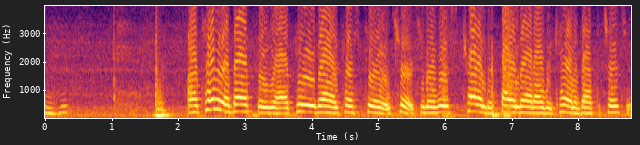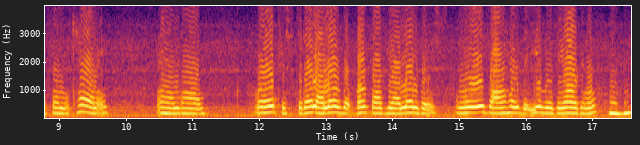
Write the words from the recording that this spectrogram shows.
Mhm. Uh, tell me about the uh, Pewee Valley Presbyterian Church. You know, we're trying to find out all we can about the churches in the county, and uh, we're interested in. I know that both of you are members. And Louise, I heard that you were the organist. Mm-hmm.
